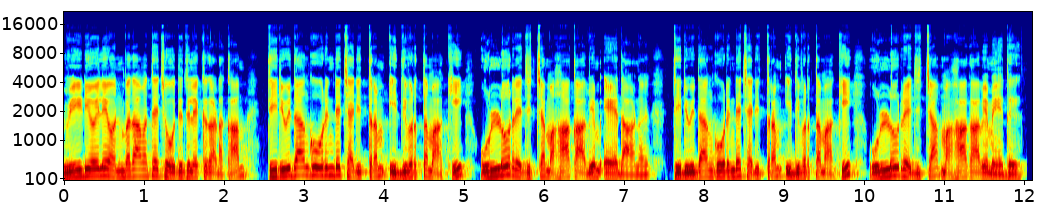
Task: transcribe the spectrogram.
വീഡിയോയിലെ ഒൻപതാമത്തെ ചോദ്യത്തിലേക്ക് കടക്കാം. തിരുവിതാംകൂറിന്റെ ചരിത്രം ഇതിവൃത്തമാക്കി ഉള്ളൂർ രചിച്ച മഹാകാവ്യം ഏതാണ്? തിരുവിതാംകൂറിന്റെ ചരിത്രം ഇതിവൃത്തമാക്കി ഉള്ളൂർ രചിച്ച മഹാകാവ്യം ഏത്?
